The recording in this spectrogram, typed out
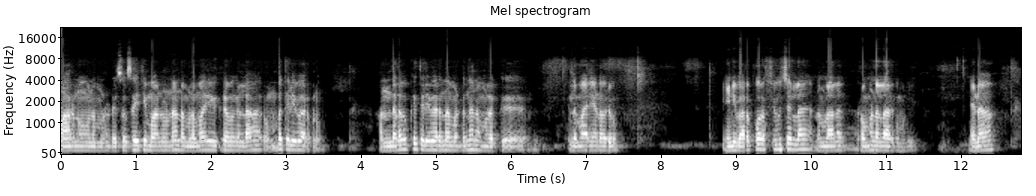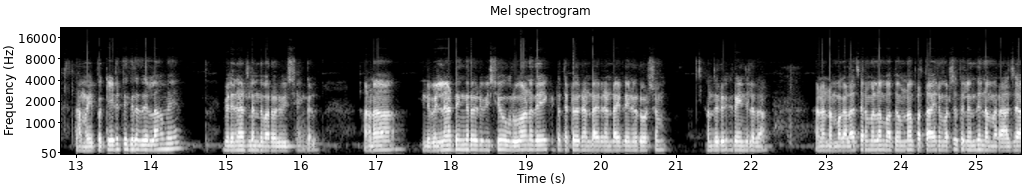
மாறணும் நம்மளுடைய சொசைட்டி மாறணும்னா நம்மள மாதிரி இருக்கிறவங்கெல்லாம் ரொம்ப தெளிவா இருக்கணும். அந்த அளவுக்கு தெளிவா இருந்தா மட்டும்தான் நம்மளுக்கு இந்த மாதிரியான ஒரு இனி வரப்போற ஃபியூச்சர்ல நம்மளால ரொம்ப நல்லா இருக்க முடியும். ஏன்னா நம்ம இப்ப கேட்டுக்கிறது எல்லாமே வெளிநாட்டுல இருந்து வர ஒரு விஷயங்கள். ஆனா இந்த வெளிநாட்டுங்கிற ஒரு விஷயம் உருவானதே கிட்டத்தட்ட ஒரு ரெண்டாயிரம் ரெண்டாயிரத்தி ஐநூறு வருஷம் அந்த ஒரு ரேஞ்சில் தான். ஆனால் நம்ம கலாச்சாரம் எல்லாம் பார்த்தோம்னா பத்தாயிரம் வருஷத்துலேருந்து நம்ம ராஜா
